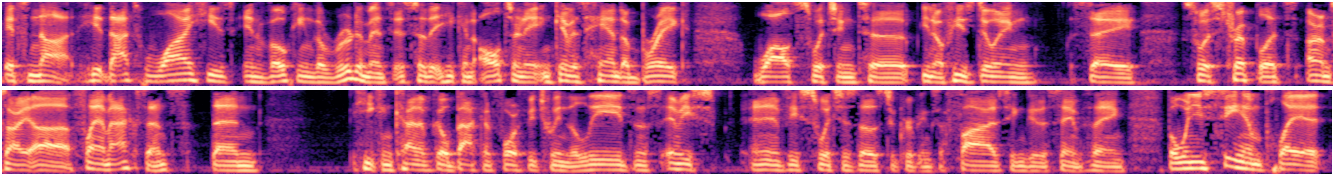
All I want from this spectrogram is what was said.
It's not. He, that's why he's invoking the rudiments is so that he can alternate and give his hand a break while switching to you know if he's doing say Swiss triplets or I'm sorry uh, flam accents then he can kind of go back and forth between the leads, and if, he, and if he switches those to groupings of fives, he can do the same thing. But when you see him play it,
